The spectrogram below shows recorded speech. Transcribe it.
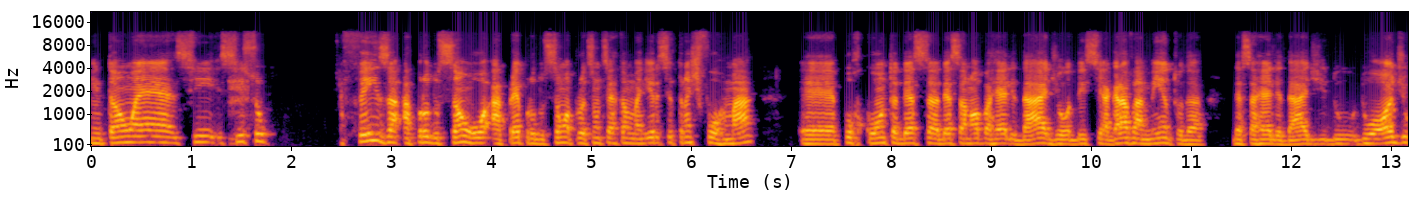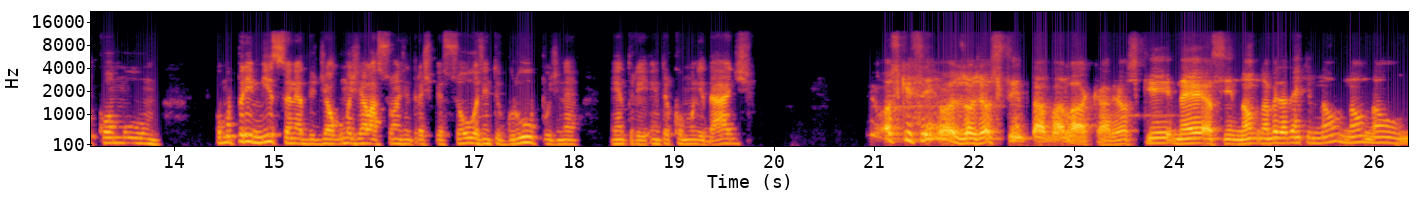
Então, é, se, se isso fez a, a produção ou a pré-produção, a produção, de certa maneira, se transformar é, por conta dessa, dessa nova realidade ou desse agravamento da, dessa realidade do, do ódio como, como premissa né, de, de algumas relações entre as pessoas, entre grupos, né, entre, entre comunidades. Eu acho que sim, Jorge, eu acho que sempre estava lá, cara. Eu acho que, né, assim, não, na verdade a gente não, não, não,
